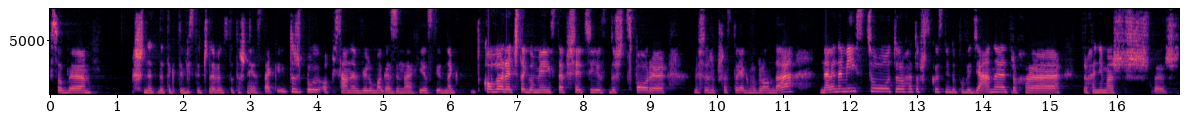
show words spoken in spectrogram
sobie sznyt detektywistyczny, więc to też nie jest tak. I też były opisane w wielu magazynach. Jest jednak coverage tego miejsca w sieci jest dość spory. Myślę, że przez to, jak wygląda. No ale na miejscu trochę to wszystko jest niedopowiedziane, trochę, trochę nie masz wiesz,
